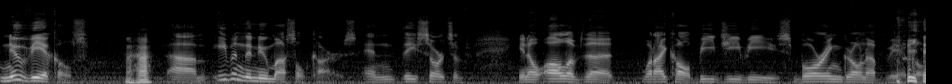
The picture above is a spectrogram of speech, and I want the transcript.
New vehicles, Uh huh. um, even the new muscle cars, and these sorts of, you know, all of the what I call BGVs, boring grown-up vehicles.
